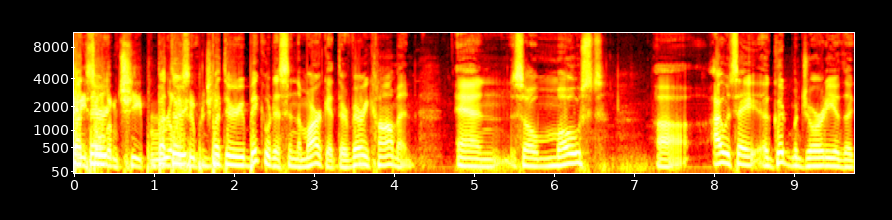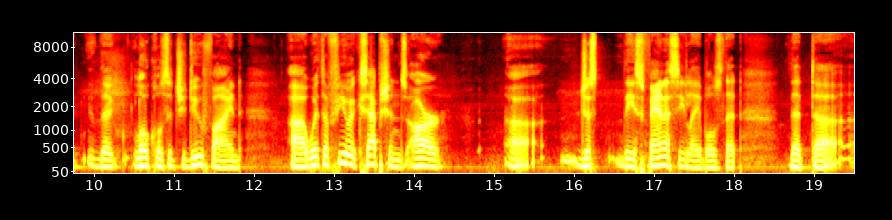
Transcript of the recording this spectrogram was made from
And he sold them cheap, but really super cheap. But they're ubiquitous in the market. They're very common, and so most, uh, I would say, a good majority of the the locals that you do find, uh, with a few exceptions, are just these fantasy labels that that. Uh,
